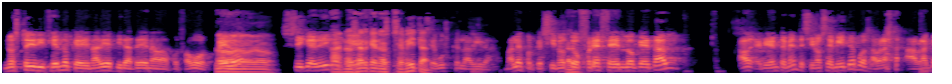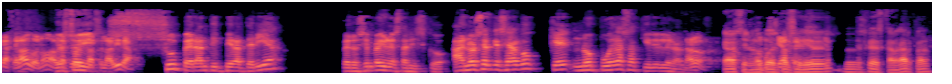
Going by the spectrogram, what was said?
No estoy diciendo que nadie piratee nada, por favor. no, Pero no, no. sí que digo A no ser que no se emita. se busque la vida, ¿vale? Porque si no te ofrecen lo que tal, evidentemente, si no se emite, pues habrá, habrá que hacer algo, ¿no? Habrá Yo que soy la vida. súper anti-piratería, pero siempre hay un estarisco. A no ser que sea algo que no puedas adquirir legalmente. Claro. Claro, si no lo puedes conseguir, tienes que descargar, claro.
